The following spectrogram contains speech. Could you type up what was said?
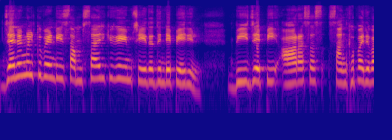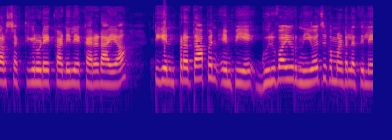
ജനങ്ങൾക്കു വേണ്ടി സംസാരിക്കുകയും ചെയ്തതിന്റെ പേരിൽ B J P R S S Sangh Parivar ശക്തികളുടെ കണ്ണിലെ കരടായ ടി എൻ പ്രതാപൻ എം പിയെ ഗുരുവായൂർ നിയോജക മണ്ഡലത്തിലെ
